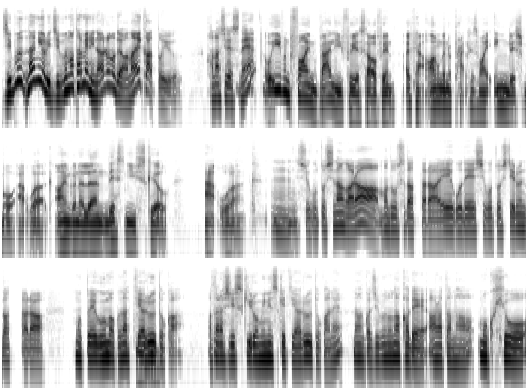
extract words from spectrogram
自分何より自分のためになるのではないかという話ですね。Or even find value for yourself in, okay, I'm going to practice my English more at work. I'm going to learn this new skill at work. うん、仕事しながら、まあ、どうせだったら英語で仕事してるんだったらもっと英語上手くなってやるとか、新しいスキルを身につけてやるとかねなんか自分の中で新たな目標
